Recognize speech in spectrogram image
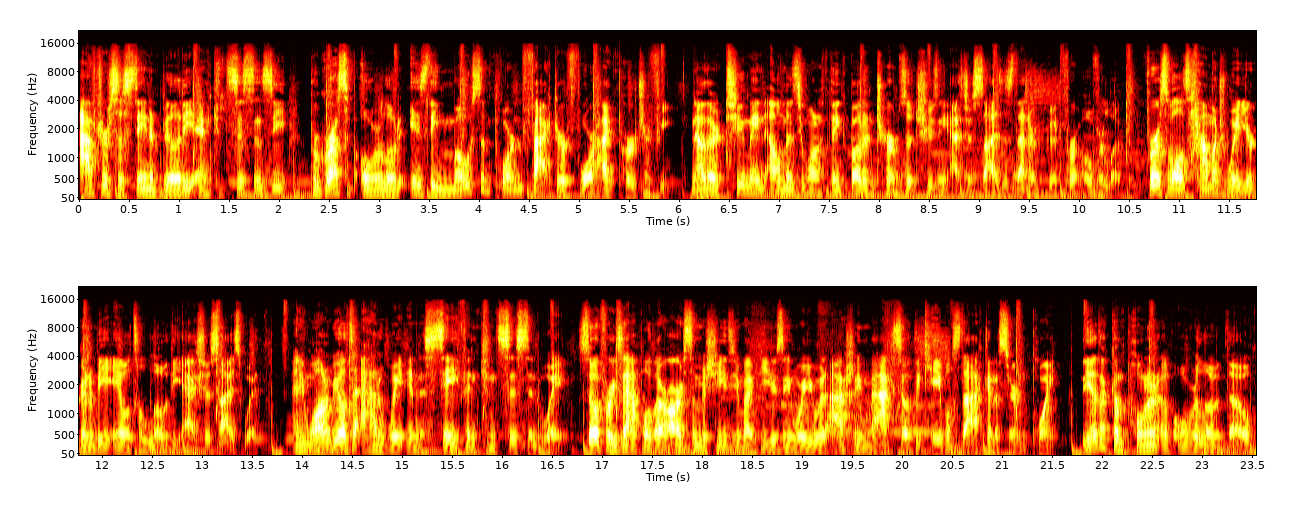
After sustainability and consistency, progressive overload is the most important factor for hypertrophy. Now there are two main elements you want to think about in terms of choosing exercises that are good for overload. First of all is how much weight you're going to be able to load the exercise with. And you want to be able to add weight in a safe and consistent way. So for example, there are some machines you might be using where you would actually max out the cable stack at a certain point. The other component of overload though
